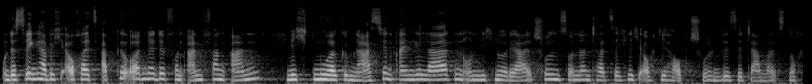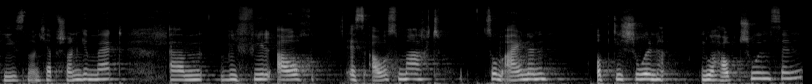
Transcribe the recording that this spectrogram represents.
Und deswegen habe ich auch als Abgeordnete von Anfang an nicht nur Gymnasien eingeladen und nicht nur Realschulen, sondern tatsächlich auch die Hauptschulen, wie sie damals noch hießen. Und ich habe schon gemerkt, ähm, wie viel auch es ausmacht, zum einen, ob die Schulen nur Hauptschulen sind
